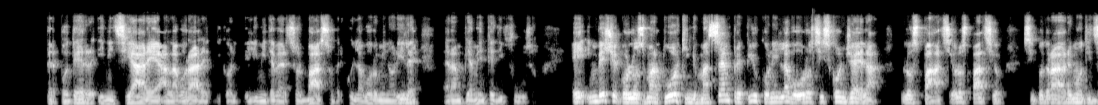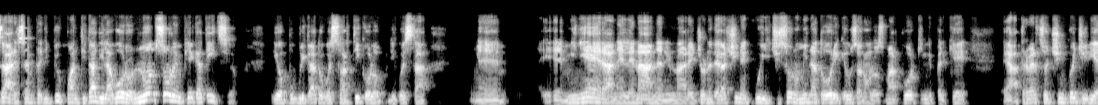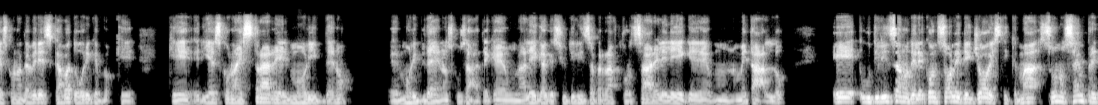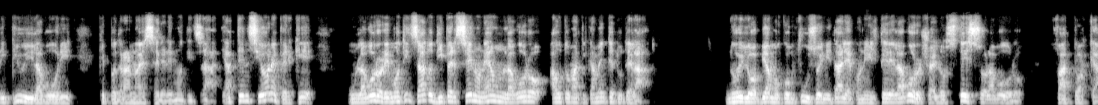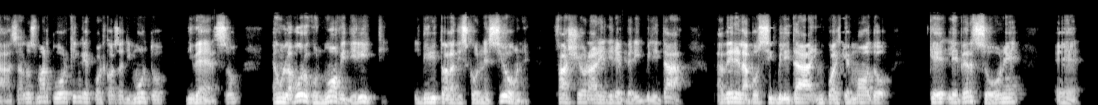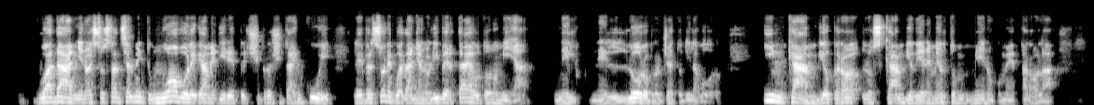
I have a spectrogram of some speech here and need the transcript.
per poter iniziare a lavorare, dico il limite verso il basso, per cui il lavoro minorile era ampiamente diffuso. E invece con lo smart working, ma sempre più con il lavoro, si scongela lo spazio, lo spazio si potrà remotizzare sempre di più quantità di lavoro non solo impiegatizio. Io ho pubblicato questo articolo di questa eh, eh, miniera nell'Enan, in una regione della Cina in cui ci sono minatori che usano lo smart working perché eh, attraverso il 5G riescono ad avere scavatori che, che, che riescono a estrarre il molibdeno, eh, molibdeno scusate, che è una lega che si utilizza per rafforzare le leghe, un metallo, e utilizzano delle console e dei joystick, ma sono sempre di più i lavori che potranno essere remotizzati. Attenzione perché un lavoro remotizzato di per sé non è un lavoro automaticamente tutelato. Noi lo abbiamo confuso in Italia con il telelavoro, cioè lo stesso lavoro fatto a casa. Lo smart working è qualcosa di molto diverso, è un lavoro con nuovi diritti, il diritto alla disconnessione, fasce orarie di reperibilità, avere la possibilità in qualche modo che le persone eh, guadagnino è sostanzialmente un nuovo legame di reciprocità in cui le persone guadagnano libertà e autonomia nel, nel loro progetto di lavoro. In cambio, però, lo scambio viene molto meno come parola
